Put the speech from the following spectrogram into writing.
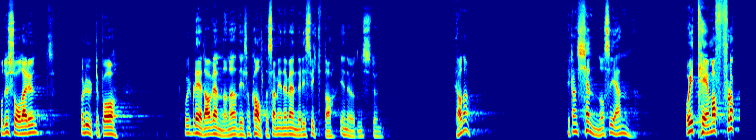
Og du så deg rundt og lurte på hvor ble det av vennene, de som kalte seg mine venner, de svikta i nødens stund. Ja da. Vi kan kjenne oss igjen. Og i temaet flokk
